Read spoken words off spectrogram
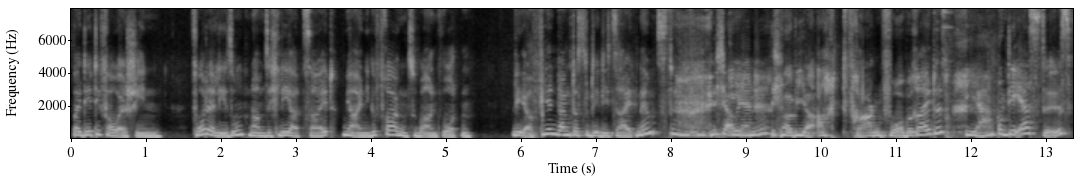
bei DTV erschienen. Vor der Lesung nahm sich Lea Zeit, mir einige Fragen zu beantworten. Lea, vielen Dank, dass du dir die Zeit nimmst. Ich habe, Gerne. Ich habe hier acht Fragen vorbereitet. Ja. Und die erste ist,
